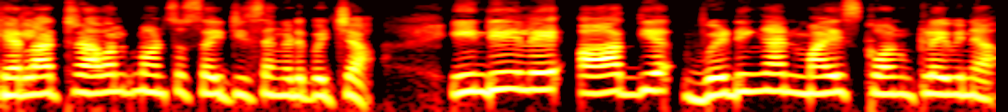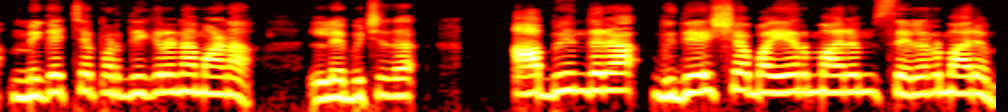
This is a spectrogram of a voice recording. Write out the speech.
കേരള ട്രാവൽ മാർട്ട് സൊസൈറ്റി സംഘടിപ്പിച്ച ഇന്ത്യയിലെ ആദ്യ വെഡിംഗ് ആൻഡ് മൈസ് കോൺക്ലേവിന് മികച്ച പ്രതികരണമാണ് ലഭിച്ചത്. ആഭ്യന്തര വിദേശ ബയർമാരും സെലർമാരും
